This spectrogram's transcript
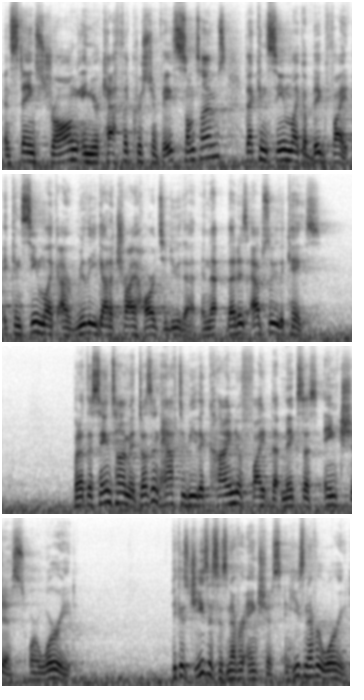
and staying strong in your Catholic Christian faith, sometimes that can seem like a big fight. It can seem like I really got to try hard to do that. And that, that is absolutely the case. But at the same time, it doesn't have to be the kind of fight that makes us anxious or worried. Because Jesus is never anxious and he's never worried.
